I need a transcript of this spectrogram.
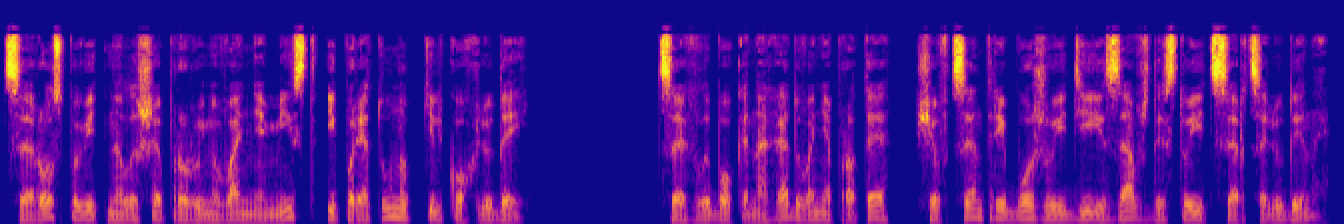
Це розповідь не лише про руйнування міст і порятунок кількох людей. Це глибоке нагадування про те, що в центрі Божої дії завжди стоїть серце людини.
